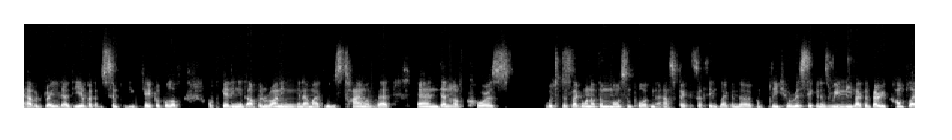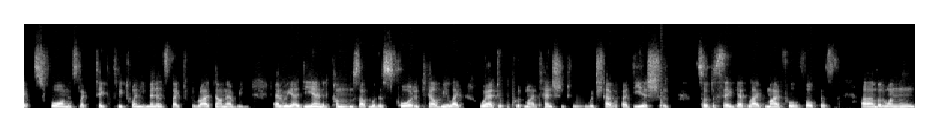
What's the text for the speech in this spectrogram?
have a great idea but I'm simply incapable of of getting it up and running and I might lose time on that. And then of course which is like one of the most important aspects i think like in the complete heuristic and is really like a very complex form. It's like takes me 20 minutes like to write down every every idea and it comes up with a score to tell me like where to put my attention to which type of idea should so to say get like my full focus. Um, but one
